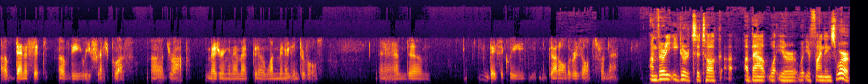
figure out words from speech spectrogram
of benefit of the Refresh Plus uh, drop, measuring them at uh, one minute intervals. And um, basically got all the results from that. I'm very eager to talk uh, about what your what your findings were.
